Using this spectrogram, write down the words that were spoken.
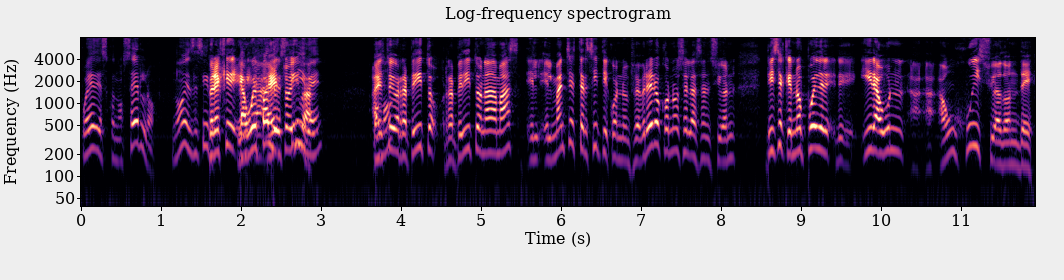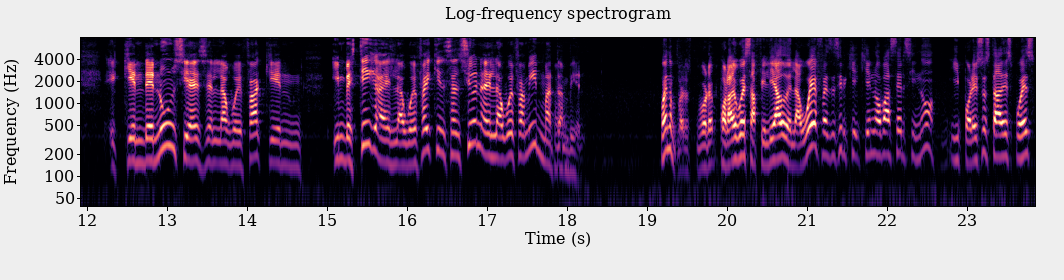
puede desconocerlo? ¿no? Es decir, la UEFA lo escribe. A esto rapidito, rapidito nada más. El, Manchester City, cuando en febrero conoce la sanción, dice que no puede eh, ir a un, a, un juicio a donde eh, quien denuncia es la UEFA, quien investiga es la UEFA y quien sanciona es la UEFA misma también. Bueno, pues por, algo es afiliado de la UEFA, es decir, ¿quién lo va a hacer si no? Y por eso está después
